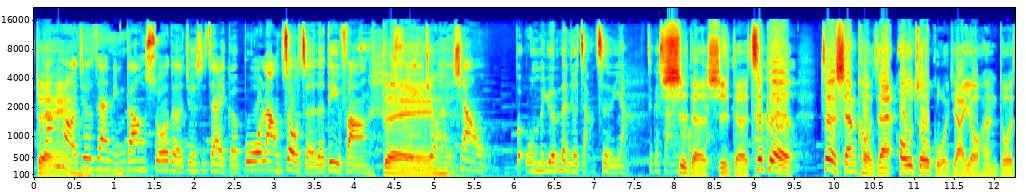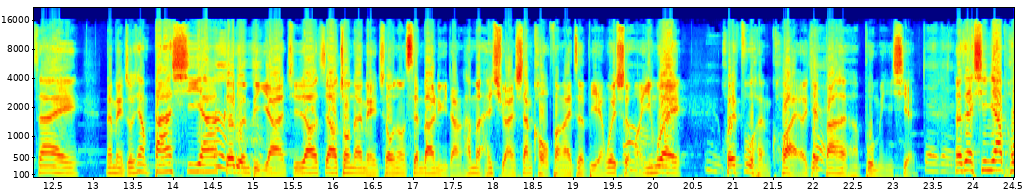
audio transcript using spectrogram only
刚好就在您刚刚说的，就是在一个波浪皱褶的地方，对，所以就很像我们原本就长这样，这个伤口是的，是的，这个、嗯、这个伤口在欧洲国家有很多，在南美洲像巴西呀、啊、哥伦比亚，其实要知道中南美洲那种森巴女郎，他们很喜欢伤口放在这边，为什么？哦、因为恢复很快，而且疤痕很不明显。对对。那在新加坡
